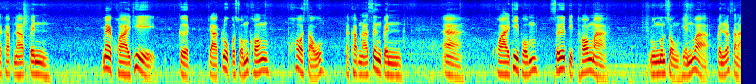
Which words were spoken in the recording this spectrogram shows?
นะครับนะเป็นแม่ควายที่เกิดจากลูกผสมของพ่อเสานะครับนะซึ่งเป็นควายที่ผมซื้อติดท้องมา ลุงบุญส่งเห็นว่าเป็นลักษณะ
